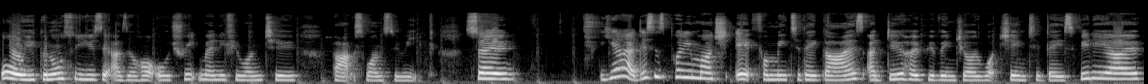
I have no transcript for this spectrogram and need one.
Or you can also use it as a hot oil treatment if you want to perhaps once a week. So yeah this is pretty much it for me today guys. I do hope you've enjoyed watching today's video.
